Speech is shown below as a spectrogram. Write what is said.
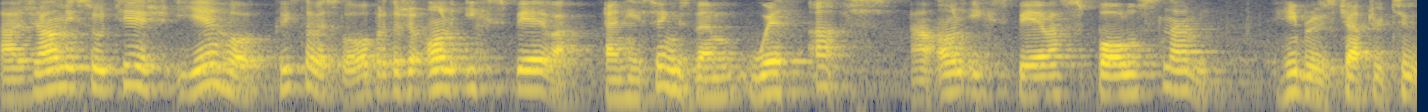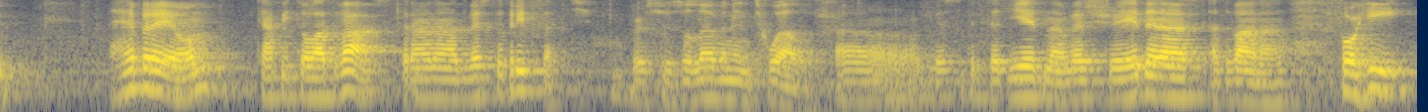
A žalmy sú tiež jeho Kristové slovo, pretože on ich spieva. And he sings them with us. A on ich spieva spolu s nami. Hebrews chapter 2, Hebrejom, kapitola 2, strana 230. verses 11 and 12. a 231, verše 11 a 12. For he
